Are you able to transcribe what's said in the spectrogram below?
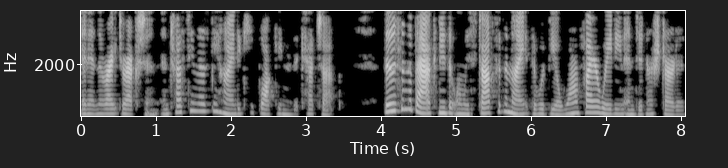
and in the right direction, and trusting those behind to keep walking and to catch up. Those in the back knew that when we stopped for the night, there would be a warm fire waiting and dinner started.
